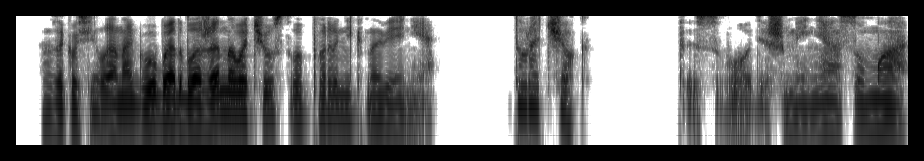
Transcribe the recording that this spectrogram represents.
— закусила она губы от блаженного чувства проникновения. «Дурачок!» «Ты сводишь меня с ума!»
